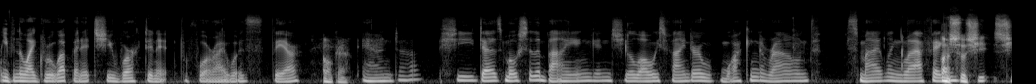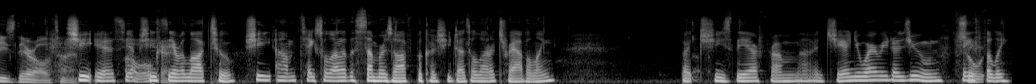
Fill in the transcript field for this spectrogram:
Even though I grew up in it, she worked in it before I was there, Okay. and uh, she does most of the buying. And she'll always find her walking around, smiling, laughing. Oh, so she she's there all the time. She is. Yep, Oh, she's there a lot too. She um, takes a lot of the summers off because she does a lot of traveling. But she's there from uh, January to June, faithfully.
